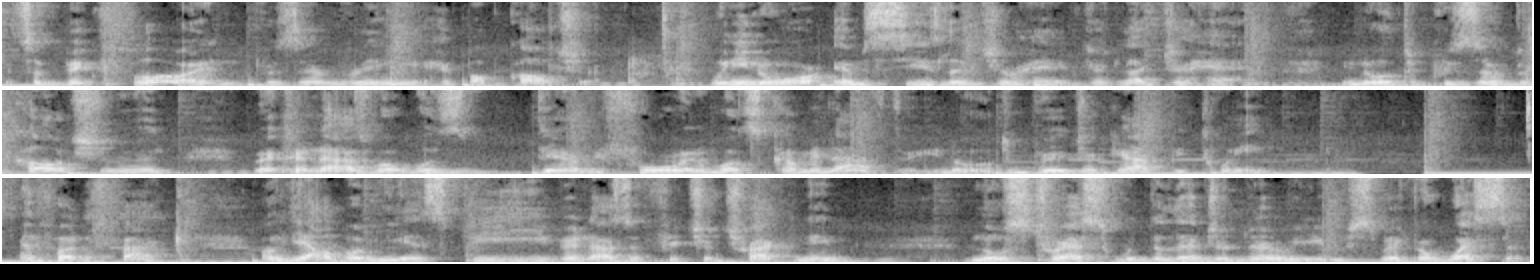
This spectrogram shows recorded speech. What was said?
it's a big flaw in preserving hip hop culture. We need more MCs like Jahan, like Jahan, you know, to preserve the culture and recognize what was there before and what's coming after, you know, to bridge a gap between. A fun fact on the album ESP, even has a feature track named No Stress with the legendary Smith & Wesson.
